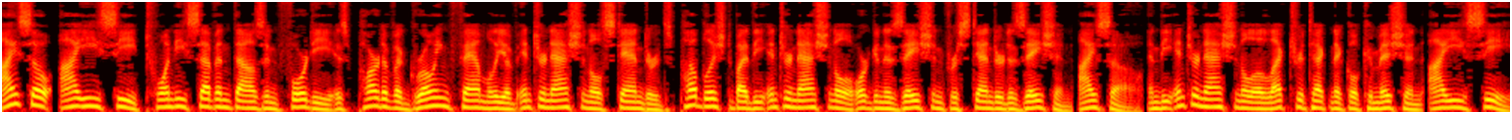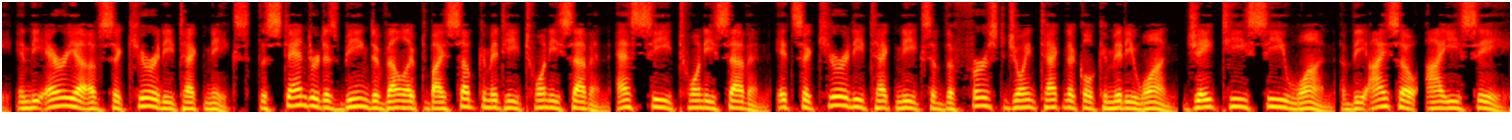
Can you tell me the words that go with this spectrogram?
ISO IEC 27040 is part of a growing family of international standards published by the International Organization for Standardization (ISO) and the International Electrotechnical Commission (IEC) in the area of security techniques. The standard is being developed by Subcommittee 27 (SC 27), its security techniques of the First Joint Technical Committee 1 (JTC1) of the ISO IEC.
